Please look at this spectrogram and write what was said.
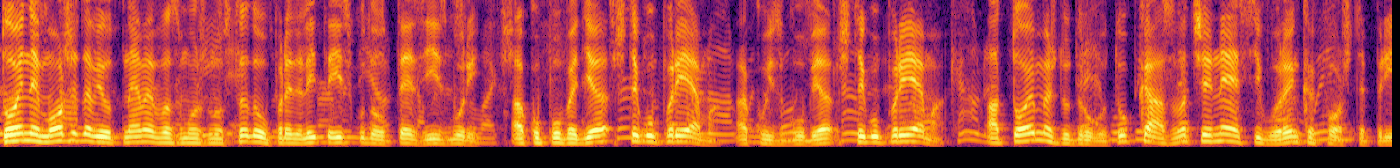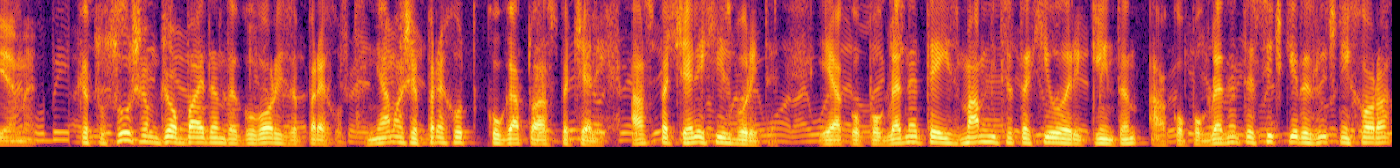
Той не може да ви отнеме възможността да определите изхода от тези избори. Ако победя, ще го приема. Ако изгубя, ще го приема. А той, между другото, казва, че не е сигурен какво ще приеме. Като слушам Джо Байден да говори за преход, нямаше преход, когато аз печелих. Аз печелих изборите. И ако погледнете измамницата Хилари Клинтън, ако погледнете всички различни хора,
